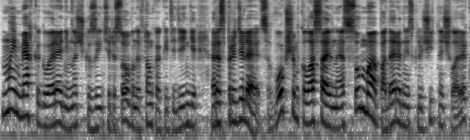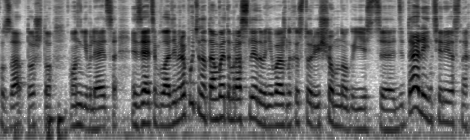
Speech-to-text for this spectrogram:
мы, мягко говоря, немножечко заинтересованы в том, как эти деньги распределяются. В общем, колоссальная сумма, подарена исключительно человеку за то, что он является зятем Владимира Путина. Там в этом расследовании важных историй еще много есть э, деталей интересных.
